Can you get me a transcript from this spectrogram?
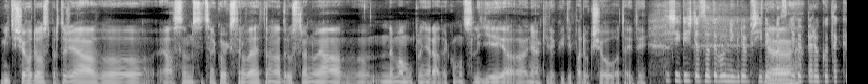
mít všeho dost, protože já, uh, já jsem sice jako extrovert, a na druhou stranu já uh, nemám úplně rád jako moc lidi a, nějaký takový ty paddock show a tady ty. Takže když za tebou někdo přijde já, vlastně do peruku, tak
